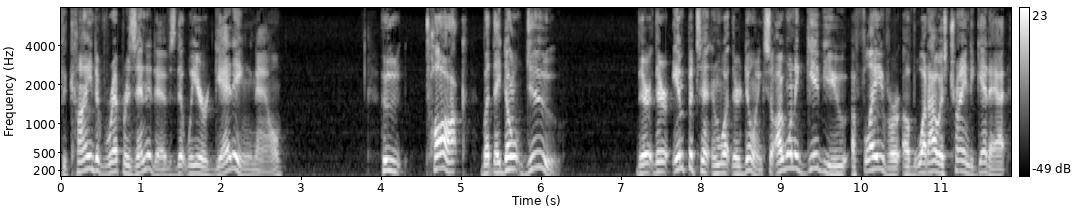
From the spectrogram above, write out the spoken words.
the kind of representatives that we are getting now who talk, but they don't do. They're, they're impotent in what they're doing. So I want to give you a flavor of what I was trying to get at.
